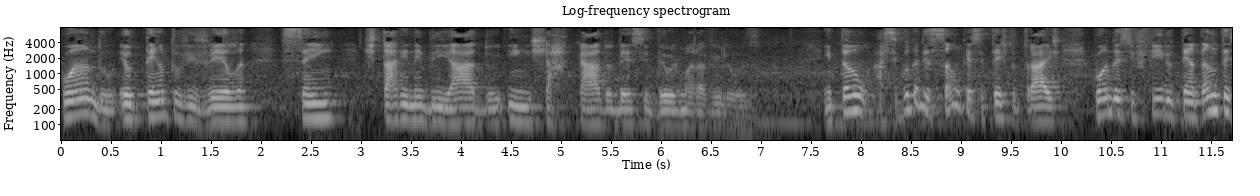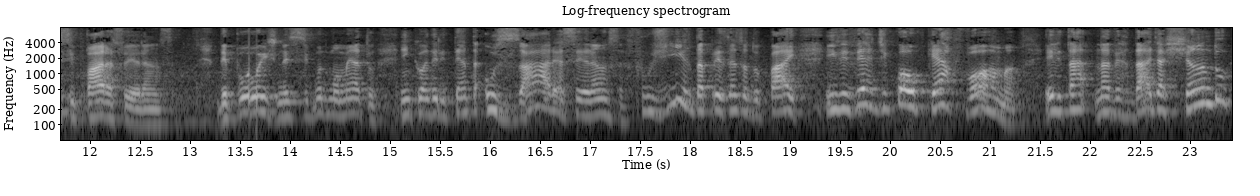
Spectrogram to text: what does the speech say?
quando eu tento vivê-la sem estar inebriado e encharcado desse Deus maravilhoso. Então, a segunda lição que esse texto traz, quando esse filho tenta antecipar a sua herança, depois, nesse segundo momento, em que ele tenta usar essa herança, fugir da presença do pai e viver de qualquer forma, ele está, na verdade, achando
